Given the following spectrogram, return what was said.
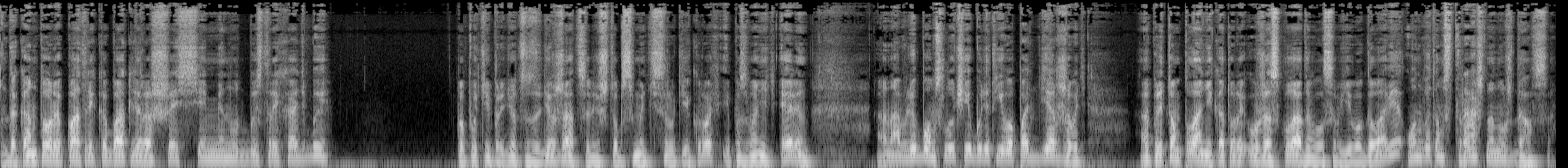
До конторы Патрика Батлера 6-7 минут быстрой ходьбы. По пути придется задержаться, лишь чтобы смыть с руки кровь и позвонить Эллен. Она в любом случае будет его поддерживать, а при том плане, который уже складывался в его голове, он в этом страшно нуждался.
